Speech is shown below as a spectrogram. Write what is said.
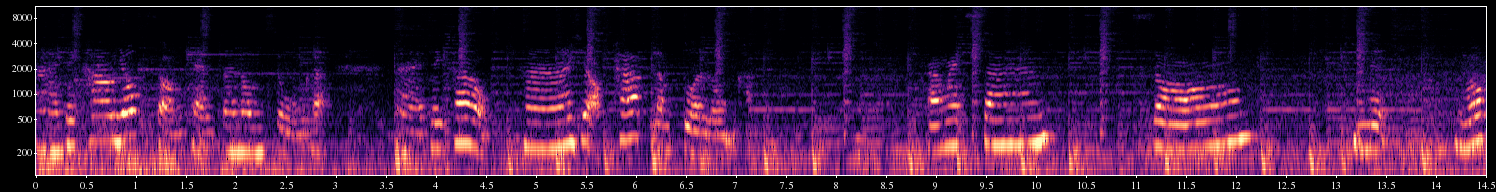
หายใจเข้ายกสองแขนประนมสูงค่ะ หายใจเข้า หายใจออกพับลำตัวลงค่ะครั้งแรกสามสองหนึ่งยก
